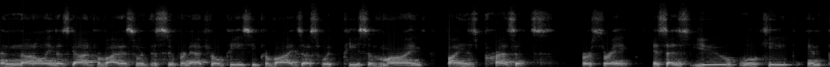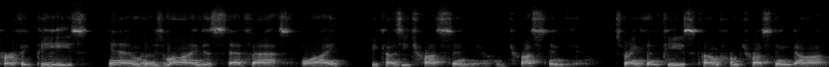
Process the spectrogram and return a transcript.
And not only does God provide us with this supernatural peace, He provides us with peace of mind by His presence. Verse 3 it says, You will keep in perfect peace him whose mind is steadfast. Why? Because he trusts in you. He trusts in you. Strength and peace come from trusting God.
